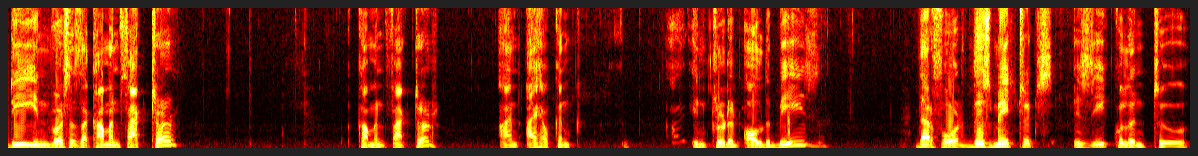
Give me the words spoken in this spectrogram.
D inverse as a common factor, common factor and I have included all the B's Therefore, this matrix is equivalent to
